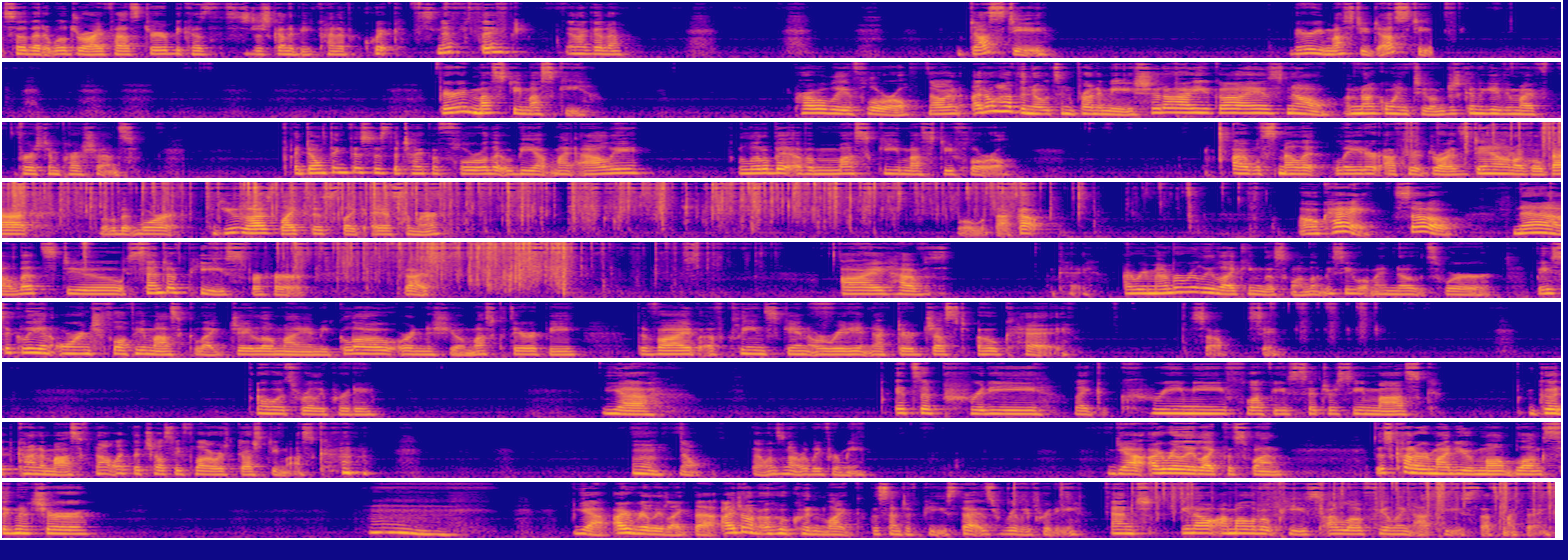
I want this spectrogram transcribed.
so that it will dry faster because this is just gonna be kind of a quick sniff thing. And I'm gonna, dusty, very musty dusty. Very musty musky. Probably a floral. Now, I don't have the notes in front of me. Should I, you guys? No, I'm not going to. I'm just going to give you my first impressions. I don't think this is the type of floral that would be up my alley. A little bit of a musky, musty floral. I will smell it later after it dries down. I'll go back little bit more. Do you guys like this like ASMR? Roll it back up. Okay, so now let's do scent of peace for her. Guys, I have, okay, I remember really liking this one. Let me see what my notes were. Basically an orange fluffy musk like JLo Miami Glow or Initio Musk Therapy. The vibe of clean skin or radiant nectar, just okay. So, see. Oh, it's really pretty. Yeah. It's a pretty, like, creamy, fluffy, citrusy musk. Good kind of musk, not like the Chelsea Flowers dusty musk. mm, no, that one's not really for me. Yeah, I really like this one. This kind of reminds you of Montblanc Signature. Hmm. Yeah, I really like that. I don't know who couldn't like the scent of peace. That is really pretty. And, you know, I'm all about peace. I love feeling at peace. That's my thing.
